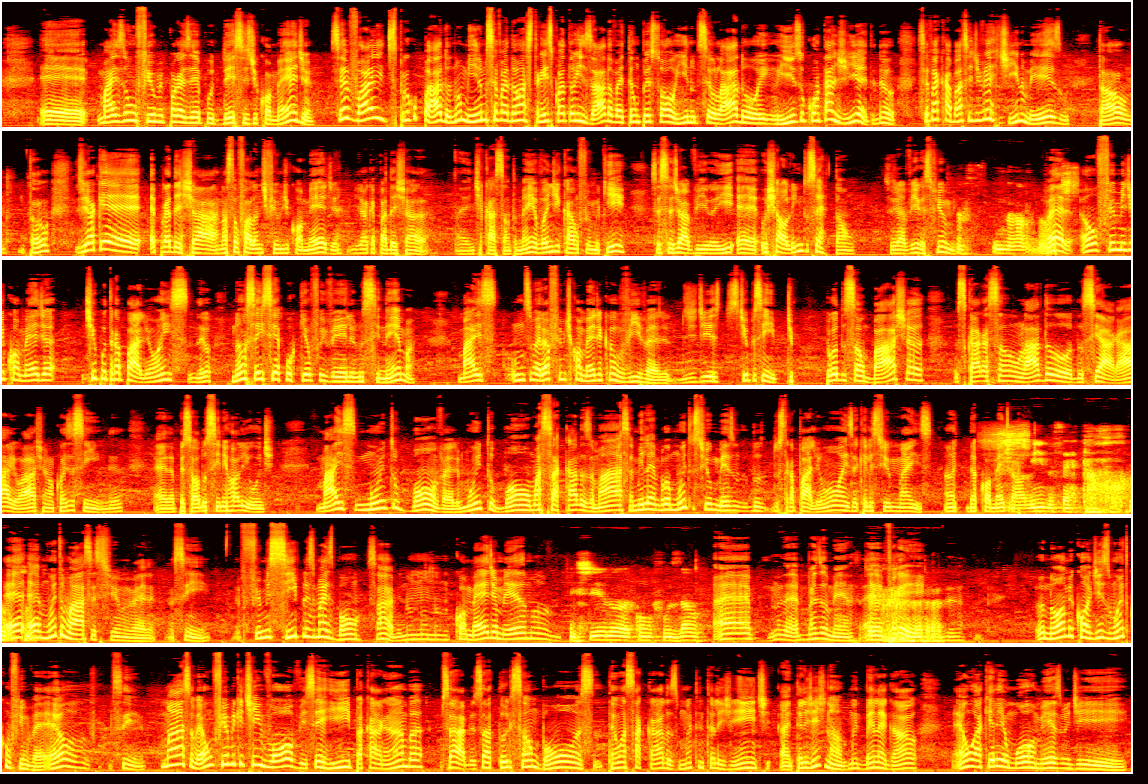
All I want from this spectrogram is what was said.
É, mas um filme, por exemplo, desses de comédia, você vai despreocupado. No mínimo, você vai dar umas 3, 4 risadas, vai ter um pessoal rindo do seu lado, o riso contagia, entendeu? Você vai acabar se divertindo mesmo. Tal. Então, já que é, é para deixar. Nós estamos falando de filme de comédia, já que é para deixar é, indicação também, eu vou indicar um filme aqui. Se vocês já viram aí. É O Shaolin do Sertão. Vocês já viram esse filme? não, não. Velho, é um filme de comédia tipo Trapalhões, entendeu? Não sei se é porque eu fui ver ele no cinema, mas um dos melhores filmes de comédia que eu vi, velho. De, de- de- tipo assim, de produção baixa, os caras são lá do, do Ceará, eu acho, uma coisa assim, né? É, o pessoal do Cine Hollywood. Mas muito bom, velho. Muito bom. Umas sacadas massa. Me lembrou muitos filmes mesmo do- dos Trapalhões, aqueles filmes mais da comédia Shaolin do sertão. é, é muito massa esse filme, velho. Assim, filme simples, mas bom, sabe? Não- comédia mesmo. Estilo confusão. É, é, mais ou menos. É, peraí. O nome condiz muito com o filme, velho. É o. Assim, massa, velho. É um filme que te envolve, você ri pra caramba, sabe? Os atores são bons, tem umas sacadas muito inteligentes. Ah, inteligente não, muito bem legal. É um, aquele humor mesmo de,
